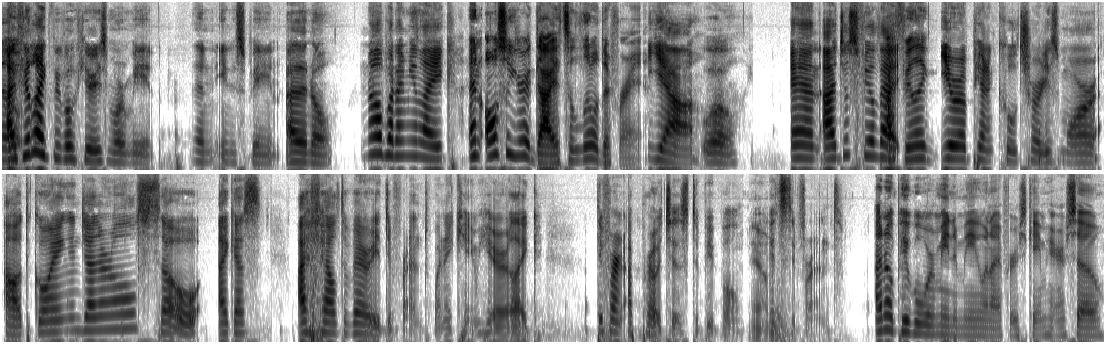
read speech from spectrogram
I feel like people here is more mean than in Spain. I don't know. No, but I mean like and also you're a guy. It's a little different. yeah. Well, And I just feel that I feel like European culture is more outgoing in general, so I guess I felt very different when I came here, like different approaches to people. Yeah. It's different. I know people were mean to me when I first came here. So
